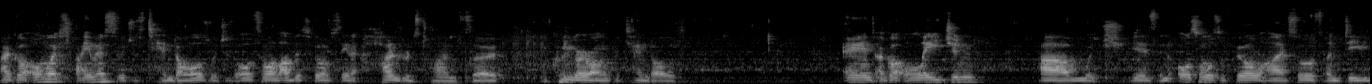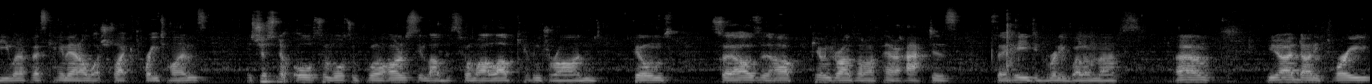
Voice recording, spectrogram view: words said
I got Almost Famous, which was ten dollars, which is awesome. I love this film. I've seen it hundreds of times, so I couldn't go wrong for ten dollars. And I got Legion, um, which is an awesome, awesome film. I saw this on DVD when it first came out. I watched it like three times. It's just an awesome, awesome film. I honestly love this film. I love Kevin Durand films. So I was uh, Kevin Durand's one of my favorite actors. So he did really well on this. Um, United '93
